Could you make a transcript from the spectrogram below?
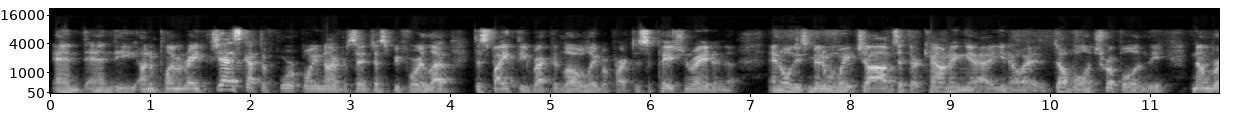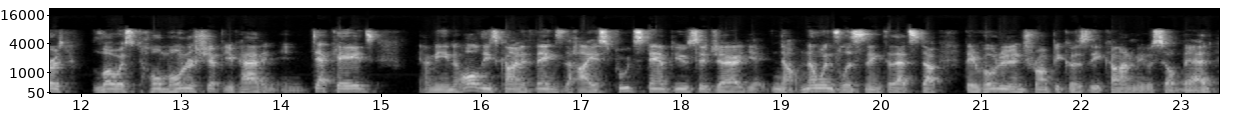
and and the unemployment rate just got to four point nine percent just before he left, despite the record low labor participation rate and the, and all these minimum wage jobs that they're counting, uh, you know, double and triple in the numbers, lowest home ownership you've had in in decades. I mean, all these kind of things, the highest food stamp usage. Uh, yeah, no, no one's listening to that stuff. They voted in Trump because the economy was so bad.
